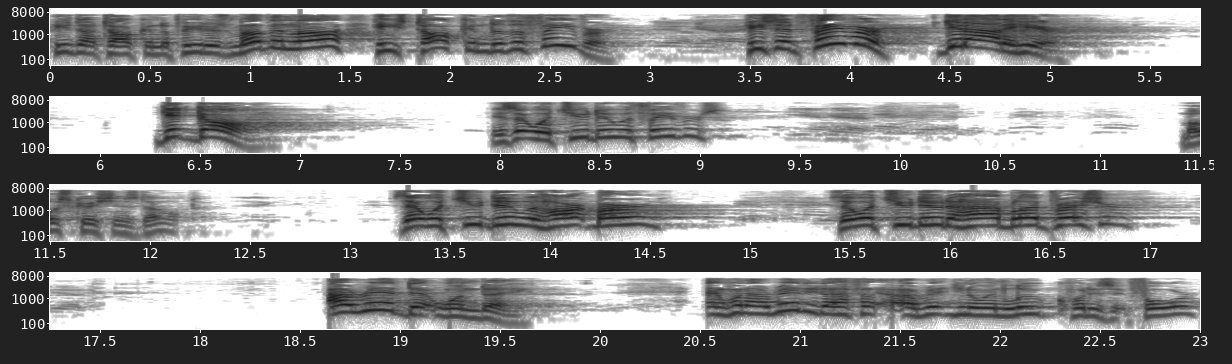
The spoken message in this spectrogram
He's not talking to Peter's mother-in-law. He's talking to the fever. He said, fever, get out of here. Get gone. Is that what you do with fevers? Most Christians don't. Is that what you do with heartburn? Is that what you do to high blood pressure? I read that one day. And when I read it, I, thought, I read, you know, in Luke, what is it, 4?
